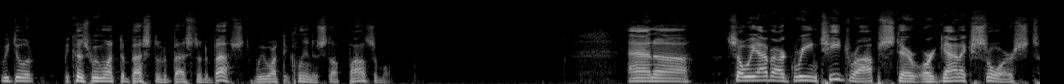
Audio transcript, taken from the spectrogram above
We do it because we want the best of the best of the best. We want the cleanest stuff possible. And uh, so we have our green tea drops. They're organic sourced.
